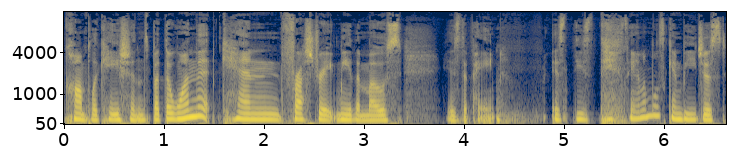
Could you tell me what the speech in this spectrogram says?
complications. But the one that can frustrate me the most is the pain. Is these these animals can be just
